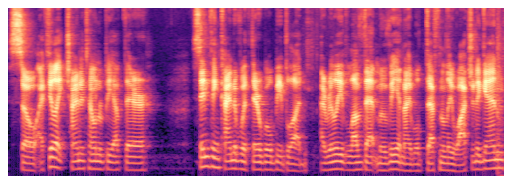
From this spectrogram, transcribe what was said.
So I feel like Chinatown would be up there. Same thing kind of with There Will Be Blood. I really love that movie and I will definitely watch it again,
